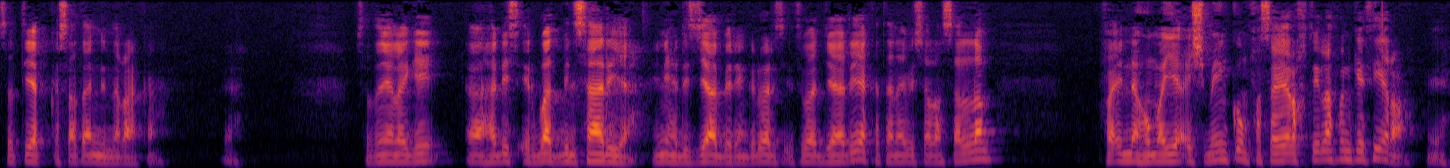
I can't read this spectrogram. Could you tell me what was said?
Setiap kesesatan di neraka. Ya. Satunya lagi uh, hadis Irbad bin Sariyah. Ini hadis Jabir. Yang kedua hadis Irbad Jariyah kata Nabi sallallahu alaihi wasallam fa innahu may ya'ish minkum fa sayara ikhtilafan katsira ya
